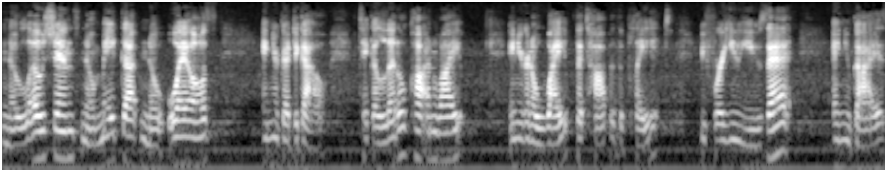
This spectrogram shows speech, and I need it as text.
no lotions, no makeup, no oils, and you're good to go. Take a little cotton wipe and you're gonna wipe the top of the plate before you use it. And you guys,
